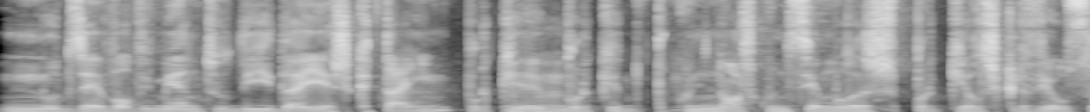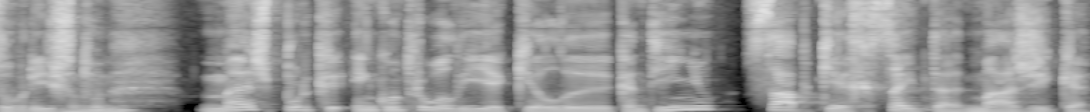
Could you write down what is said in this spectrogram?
no desenvolvimento de ideias que tem, porque, uhum. porque, porque nós conhecemos-las porque ele escreveu sobre isto, uhum. mas porque encontrou ali aquele cantinho, sabe que a receita mágica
